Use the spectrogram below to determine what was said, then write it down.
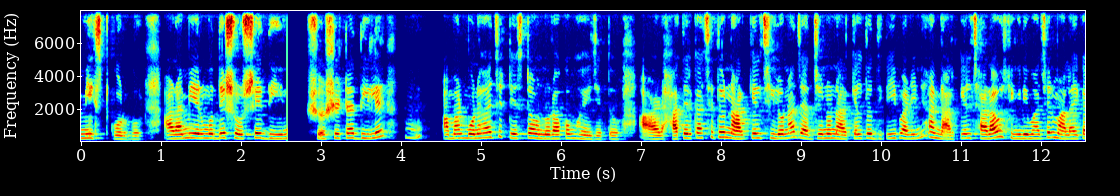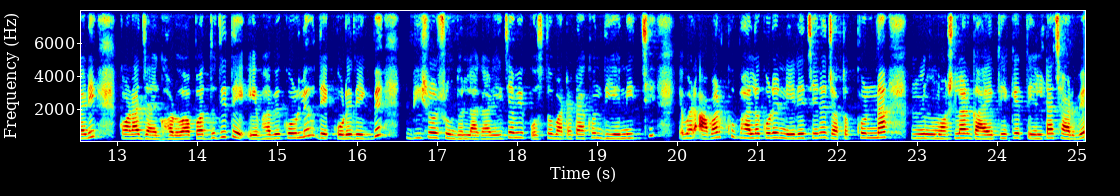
মিক্সড করব। আর আমি এর মধ্যে সর্ষে দিই সর্ষেটা দিলে আমার মনে হয় যে টেস্টটা অন্যরকম হয়ে যেত। আর হাতের কাছে তো নারকেল ছিল না, যার জন্য নারকেল তো দিতেই পারিনি। আর নারকেল ছাড়াও চিংড়ি মাছের মালাইকারি করা যায় ঘরোয়া পদ্ধতিতে। এভাবে করলেও করে দেখবে ভীষণ সুন্দর লাগে। আর এই যে আমি পোস্ত বাটাটা এখন দিয়ে নিচ্ছি, এবার আবার খুব ভালো করে নেড়ে চেড়ে যতক্ষণ না মশলার গায়ে থেকে তেলটা ছাড়বে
